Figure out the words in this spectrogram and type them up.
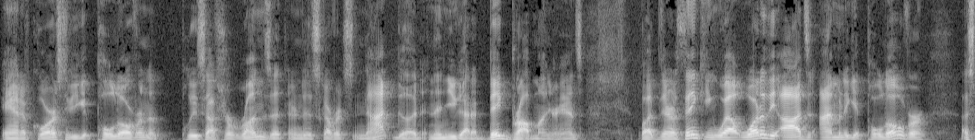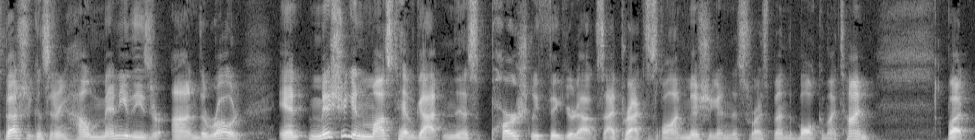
And of course, if you get pulled over and the police officer runs it and discovers it's not good, and then you got a big problem on your hands. But they're thinking, well, what are the odds that I'm going to get pulled over, especially considering how many of these are on the road? And Michigan must have gotten this partially figured out because I practice law in Michigan. This is where I spend the bulk of my time. But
